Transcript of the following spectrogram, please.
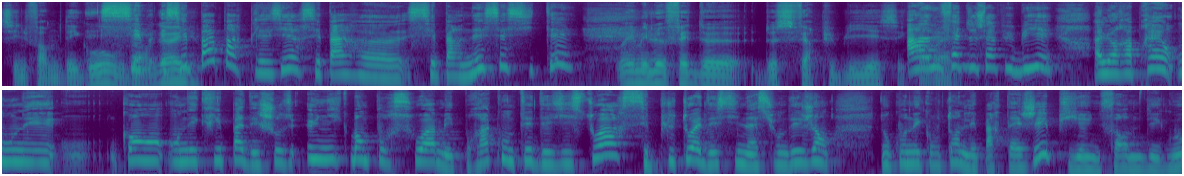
C'est une forme d'ego ou C'est c'est d'orgueil. pas par plaisir, c'est par, euh, c'est par nécessité. Oui, mais le fait de, de se faire publier, c'est Ah, quand le fait de se faire publier. Alors après, on est, quand on n'écrit pas des choses uniquement pour soi, mais pour raconter des histoires, c'est plutôt à destination des gens. Donc on est content de les partager. Puis il y a une forme d'ego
